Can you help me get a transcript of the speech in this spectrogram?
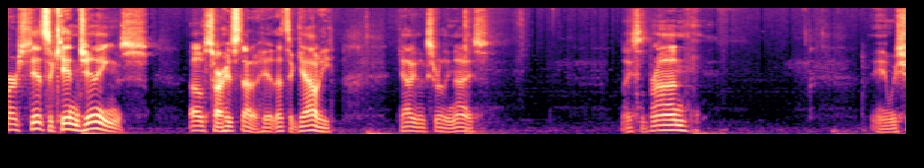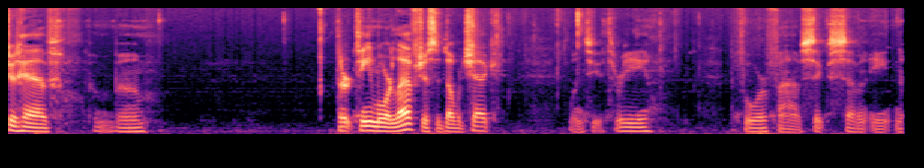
First hit's a Ken Jennings. Oh, sorry, it's not a hit. That's a Gowdy. Gowdy looks really nice. Nice LeBron. And we should have boom, boom, 13 more left just to double check. 1, 2, 3, 4, 5, 6, 7, 8, 9,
